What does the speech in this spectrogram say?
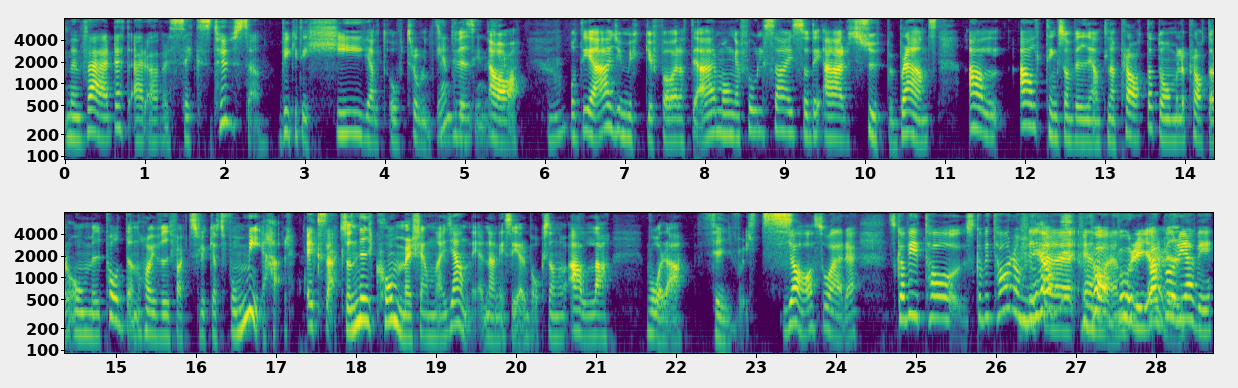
Men värdet är över 6000. Vilket är helt otroligt. Är inte det Vi- sinnessjukt? Ja. Och det är ju mycket för att det är många full size och det är superbrands. All, allting som vi egentligen har pratat om eller pratar om i podden har ju vi faktiskt lyckats få med här. Exakt. Så ni kommer känna igen er när ni ser boxen av alla våra favorites. Ja, så är det. Ska vi ta, ska vi ta dem lite Ja, en var en? börjar Var vi? börjar vi?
